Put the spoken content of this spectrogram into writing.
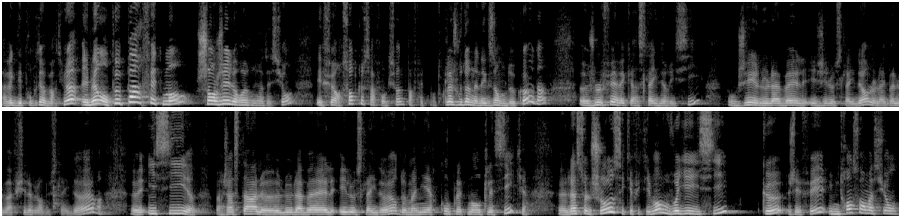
avec des propriétés particulières, eh bien on peut parfaitement changer leur orientation et faire en sorte que ça fonctionne parfaitement. Donc là je vous donne un exemple de code, hein. euh, je le fais avec un slider ici, donc j'ai le label et j'ai le slider, le label va afficher la valeur du slider. Euh, ici ben, j'installe le label et le slider de manière complètement classique. Euh, la seule chose c'est qu'effectivement vous voyez ici que j'ai fait une transformation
